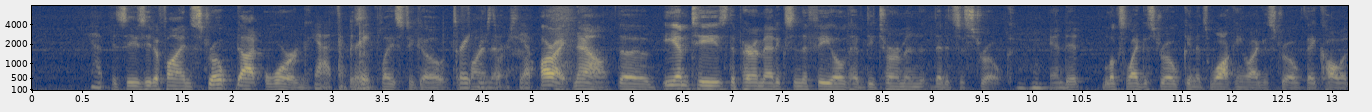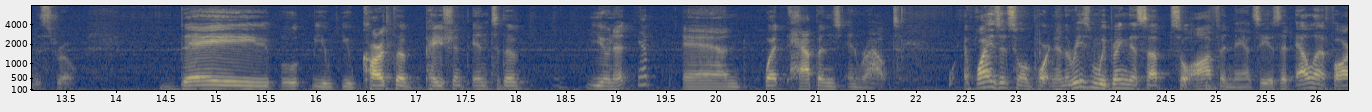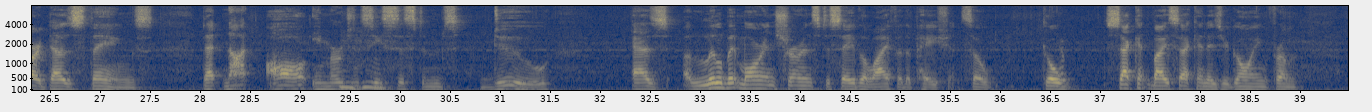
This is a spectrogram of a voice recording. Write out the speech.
Yep. It's easy to find. Stroke.org Yeah, it's a is the great- place to go to great find resource, that. yep. All right, now the EMTs, the paramedics in the field have determined that it's a stroke, Mm-hmm. and it looks like a stroke and it's walking like a stroke. They call it a stroke. They you you cart the patient into the unit Yep. and what happens en route. Why is it so important? And the reason we bring this up so often, Nancy, is that LFR does things that not all emergency mm-hmm. systems do as a little bit more insurance to save the life of the patient. So go Yep. second by second as you're going from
